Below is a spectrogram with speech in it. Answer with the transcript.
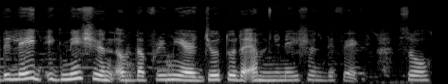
Delayed ignition of the primer due to the ammunition defect. So,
